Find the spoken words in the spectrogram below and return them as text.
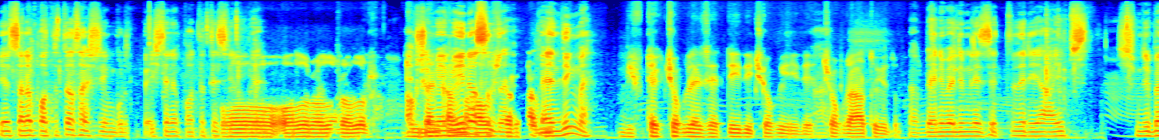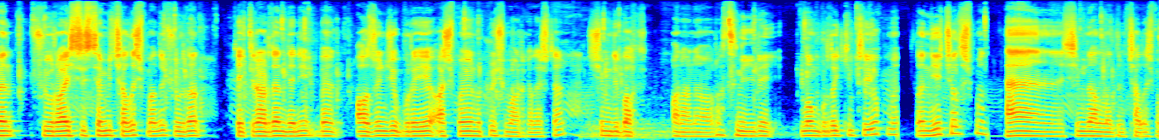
Gel sana patates haşlayayım burada. Beş tane patates Oo, vereyim gel. olur olur olur. Akşam Dünden yemeği kalma nasıldı? havuçları kalmış. Beğendin mi? Biftek çok lezzetliydi, çok iyiydi. Ha. Çok rahat uyudum. Ya benim elim lezzetlidir ya ayıpsın. Şimdi ben şu ray sistemi çalışmadı. Şuradan tekrardan deneyeyim. Ben az önce burayı açmayı unutmuşum arkadaşlar. Şimdi bak anana avratını yine. Ulan burada kimse yok mu? Lan niye çalışmadı? He şimdi anladım çalışma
